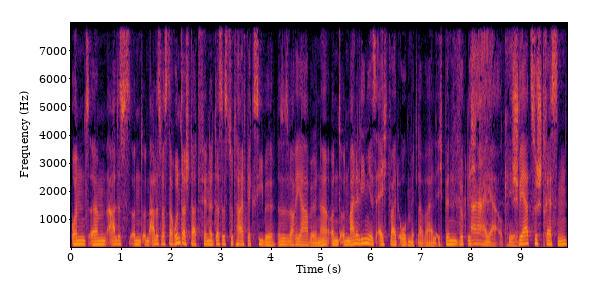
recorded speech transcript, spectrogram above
und ähm, alles und, und alles, was darunter stattfindet, das ist total flexibel, das ist variabel, ne? Und, und meine Linie ist echt weit oben mittlerweile. Ich bin wirklich Ah, ja, okay. schwer zu stressen,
